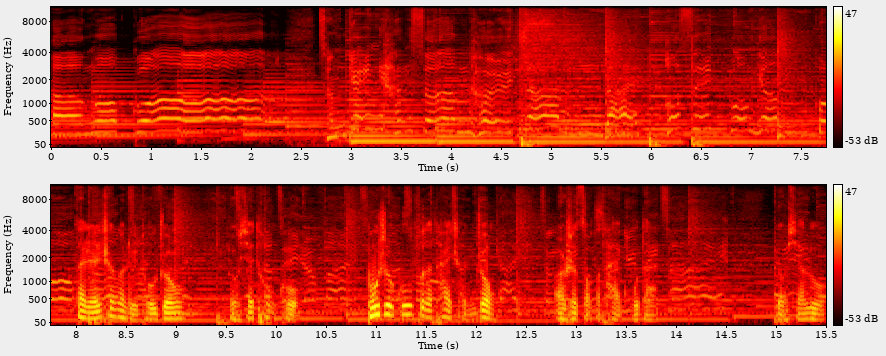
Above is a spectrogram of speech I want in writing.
下恶果。曾经很想去长大，可惜光阴过。在人生的旅途中。有些痛苦，不是辜负的太沉重，而是走得太孤单。有些路，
